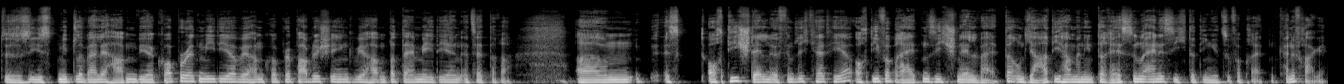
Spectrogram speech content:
Das ist, mittlerweile haben wir Corporate Media, wir haben Corporate Publishing, wir haben Parteimedien etc. Ähm, es, auch die stellen Öffentlichkeit her, auch die verbreiten sich schnell weiter und ja, die haben ein Interesse, nur eine Sicht der Dinge zu verbreiten, keine Frage.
